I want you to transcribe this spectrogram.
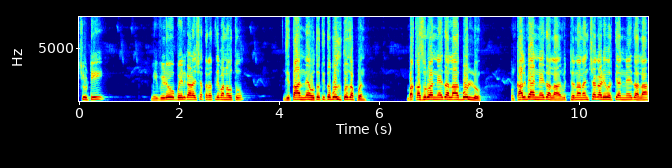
शेवटी मी व्हिडिओ बैलगाडा क्षेत्रातले बनवतो. जिथं अन्याय होतो तिथं बोलतोच आपण. बकासूर अन्याय झाला बोललो. पण काल बी अन्याय झाला विठ्ठलानांच्या गाडीवरती अन्याय झाला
